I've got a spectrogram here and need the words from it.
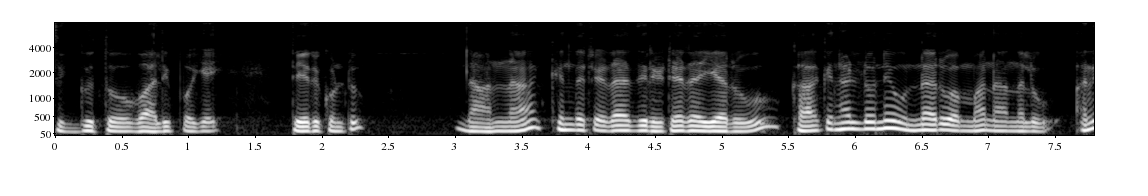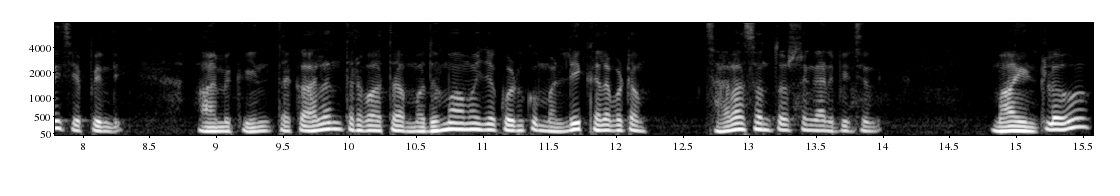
సిగ్గుతో వాలిపోయాయి. తేరుకుంటూ నాన్న కిందటేడాది రిటైర్ అయ్యారు. కాకినాడలోనే ఉన్నారు అమ్మా నాన్నలు అని చెప్పింది. ఆమెకు ఇంతకాలం తర్వాత మధుమామయ్య కొడుకు మళ్ళీ కలవటం చాలా సంతోషంగా అనిపించింది. మా ఇంట్లో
